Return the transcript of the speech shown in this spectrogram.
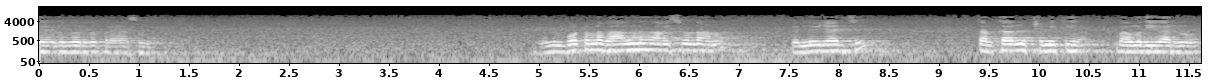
കേൾക്കുന്നവർക്ക് പ്രയാസം. മുമ്പോട്ടുള്ള ഭാഗങ്ങൾ ആവശ്യമുള്ളതാണ് എന്ന് വിചാരിച്ച് തൽക്കാലം ക്ഷമിക്കുക ബഹുമതികാരനോട്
